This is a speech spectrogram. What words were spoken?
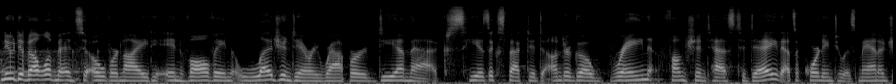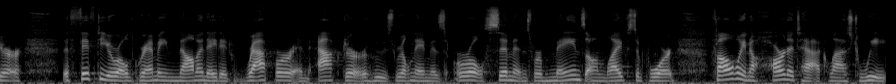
New developments overnight involving legendary rapper DMX. He is expected to undergo brain function tests today. That's according to his manager. The 50-year-old Grammy-nominated rapper and actor, whose real name is Earl Simmons, remains on life support following a heart attack last week.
